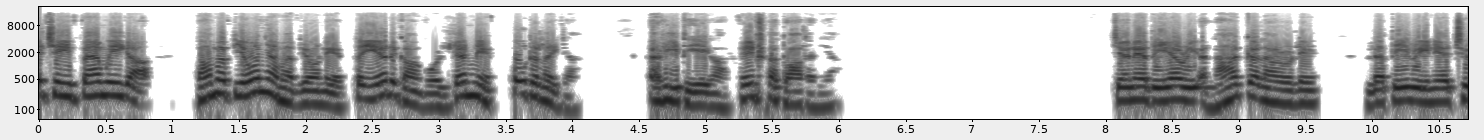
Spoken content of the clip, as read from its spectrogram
အချိန်ပန်းမွေးကဘာမပြောညာမပြောနဲ့တရေတကောင်ကိုလက်နဲ့ပုတ်တက်လိုက်တာအဲ့ဒီတရေကနှင်းထွက်သွားတယ်ဗျာကျန်တဲ့တရေတွေအနားကပ်လာတော့လေလက်သေးတွေနဲ့ထု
